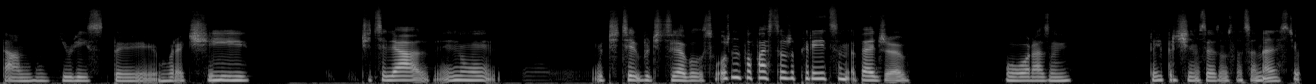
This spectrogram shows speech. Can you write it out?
там юристы, врачи, учителя, ну, учителя, учителя было сложно попасть тоже корейцам, опять же, по разным причинам, связанным с национальностью.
